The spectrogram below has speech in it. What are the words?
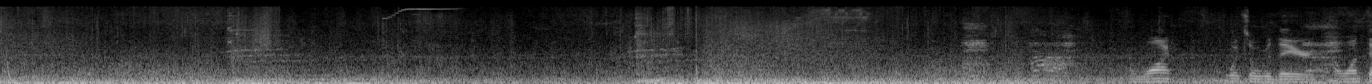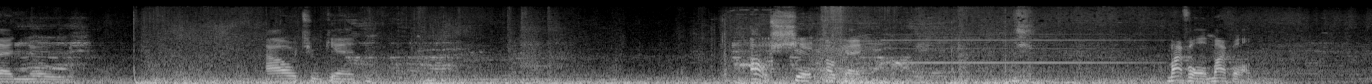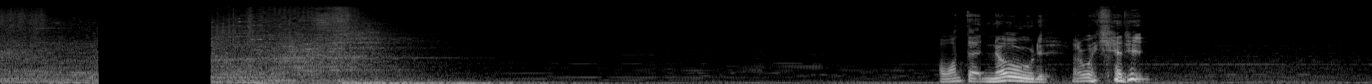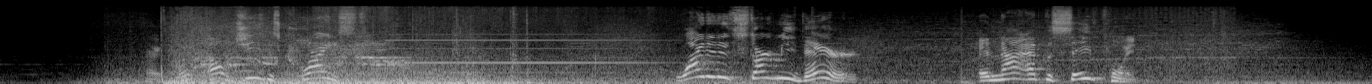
I want what's over there. I want that node. How to get... Oh shit, okay. my fault, my fault. I want that node. How do I get it? What? Oh, Jesus Christ! Why did it start me there? And not at the save point?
